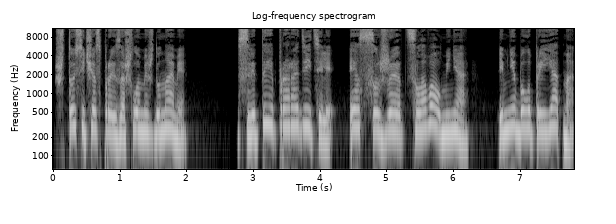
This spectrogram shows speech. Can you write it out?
что сейчас произошло между нами. Святые прародители, Эс уже целовал меня, и мне было приятно.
